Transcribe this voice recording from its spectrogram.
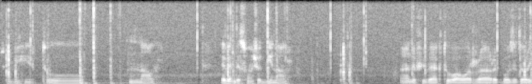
Should be here too. Null. Even this one should be null and if we back to our uh, repository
